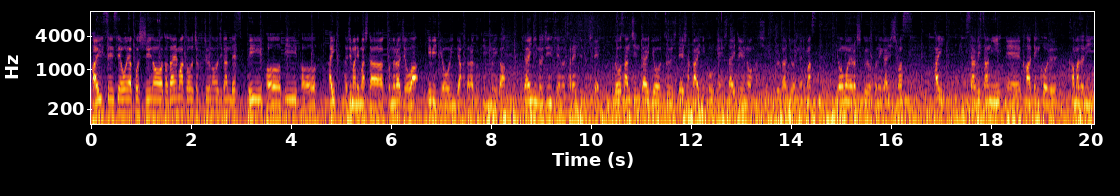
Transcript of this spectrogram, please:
はい先生親子氏のただいま到着中のお時間です。ピーポーピーポー。はい始まりました。このラジオは日々病院で働く勤務医が第二の人生のチャレンジとして不動産賃貸業を通じて社会に貢献したいというのを発信するラジオになります。今日もよろしくお願いします。はい久々に、えー、カーテンコール噛まずに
